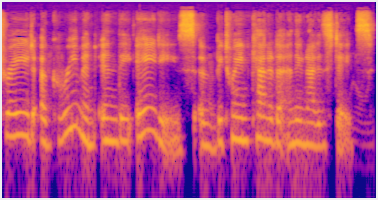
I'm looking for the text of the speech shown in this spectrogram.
trade agreement in the 80s uh, between Canada and the United States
